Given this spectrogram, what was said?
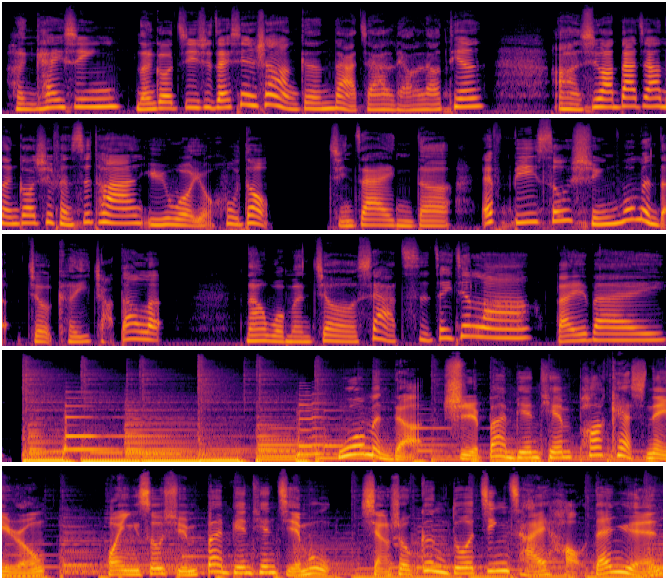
很开心能够继续在线上跟大家聊聊天啊！希望大家能够去粉丝团与我有互动，请在你的 FB 搜寻 Woman 的就可以找到了。那我们就下次再见啦，拜拜。我们的是半边天 Podcast 内容，欢迎搜寻半边天节目，享受更多精彩好单元。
